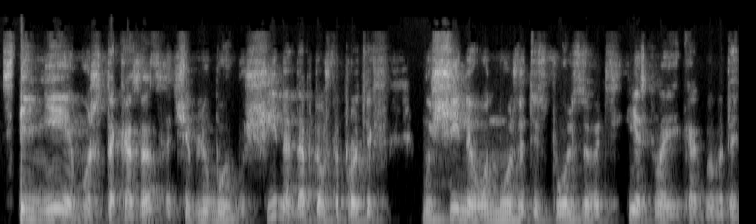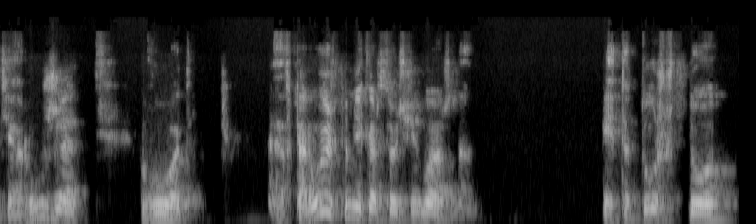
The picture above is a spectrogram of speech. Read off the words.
сильнее может оказаться, чем любой мужчина, да, потому что против мужчины он может использовать все свои как бы вот эти оружия. Вот. А второе, что мне кажется очень важно, это то, что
